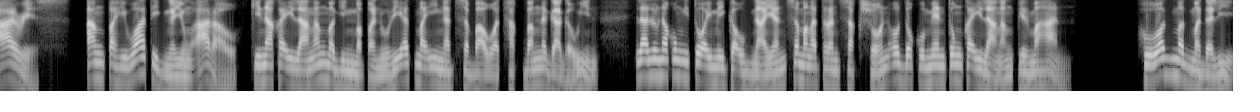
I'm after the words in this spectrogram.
Aries. Ang pahiwatig ngayong araw, kinakailangang maging mapanuri at maingat sa bawat hakbang na gagawin, lalo na kung ito ay may kaugnayan sa mga transaksyon o dokumentong kailangang pirmahan. Huwag magmadali,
